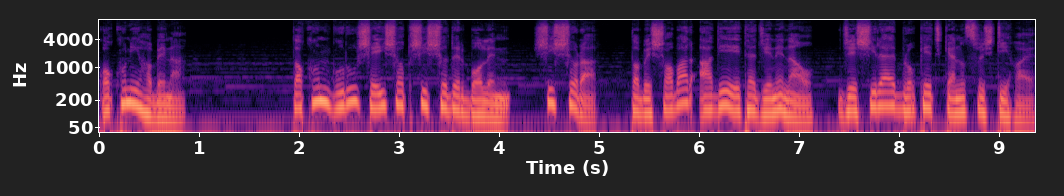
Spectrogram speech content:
কখনই হবে না। তখন গুরু সেই সব শিষ্যদের বলেন, শিষ্যরা, তবে সবার আগে এটা জেনে নাও যে শিরায় ব্লকেজ কেন সৃষ্টি হয়।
